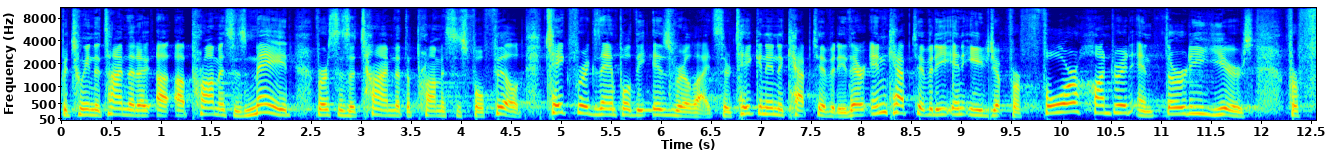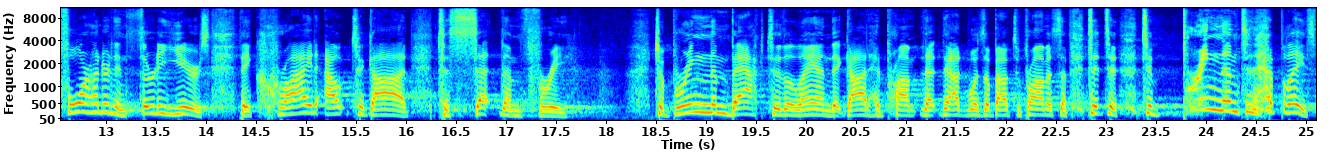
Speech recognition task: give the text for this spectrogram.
between the time that a, a, promise is made versus a time that the promise is fulfilled? Take, for example, the Israelites. They're taken into captivity. They're in captivity in Egypt for 430 years. For 430 years, they cried out to God to set them free to bring them back to the land that God had prom- that God was about to promise them, to, to, to bring them to that place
